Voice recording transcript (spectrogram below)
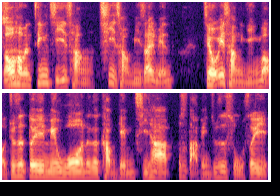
然后他们近几场七场比赛里面。只有一场赢嘛，就是对 Millwall 那个 Cup Game，其他不是打平就是输，所以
